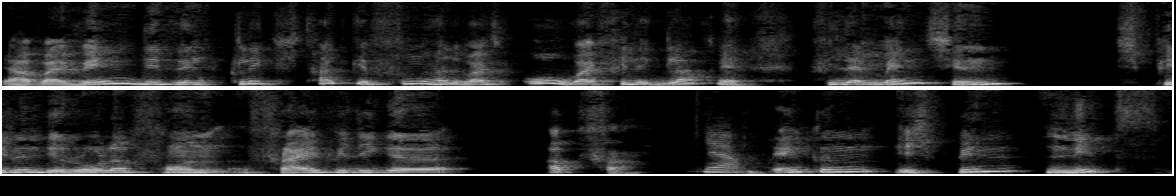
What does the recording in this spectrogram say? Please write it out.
Ja, weil wenn diesen Klick stattgefunden hat, weißt, oh, weil viele, glaub mir, viele Menschen spielen die Rolle von freiwilliger Opfer. Ja. Denken, ich bin nichts.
